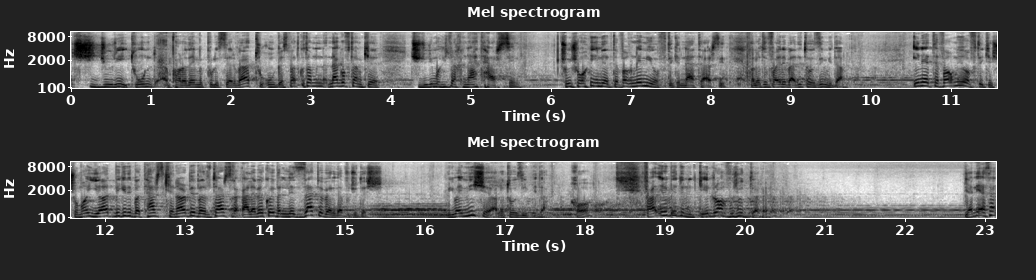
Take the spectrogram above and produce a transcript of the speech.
چجوری تو اون پارادایم پول ثروت تو اون قسمت گفتم نگفتم که چجوری ما هیچ وقت نترسیم. چون شما این اتفاق نمیفته که نترسید. حالا تو فایل بعدی توضیح میدم. این اتفاق میفته که شما یاد بگیرید با ترس کنار بیاید و رو ترس غلبه کنید و لذت ببرید از وجودش. میگم میشه. حالا توضیح میدم. خب؟ فقط اینو بدونید که این راه وجود داره. یعنی اصلا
